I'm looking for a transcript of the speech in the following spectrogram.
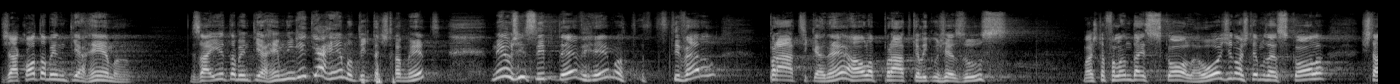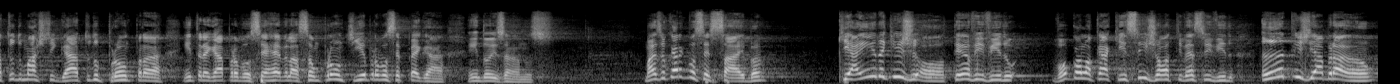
Jacó também não tinha rema, Isaías também não tinha rema, ninguém tinha rema no Antigo Testamento, nem os discípulos teve rema, tiveram prática, né? A aula prática ali com Jesus. Mas estou falando da escola. Hoje nós temos a escola, está tudo mastigado, tudo pronto para entregar para você, a revelação prontinha para você pegar em dois anos. Mas eu quero que você saiba que ainda que Jó tenha vivido, vou colocar aqui, se Jó tivesse vivido antes de Abraão,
